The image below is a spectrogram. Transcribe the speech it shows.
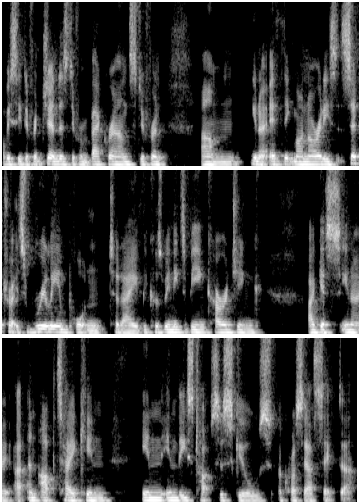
obviously different genders, different backgrounds, different, um, you know, ethnic minorities, etc. It's really important today because we need to be encouraging, I guess, you know, an uptake in in in these types of skills across our sector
